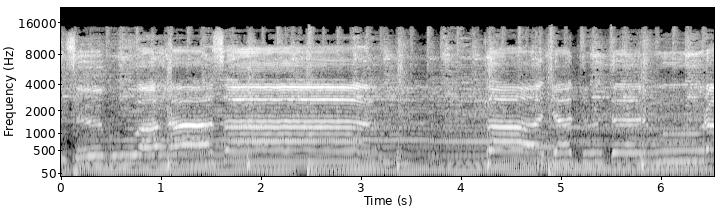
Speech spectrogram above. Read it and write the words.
sebuah rasa tak jatuh terurai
